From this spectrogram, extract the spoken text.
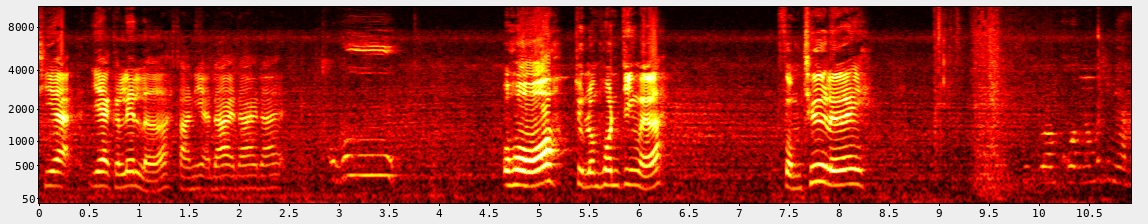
เชียแยกกันเล่นเหรอตอนนี้ได้ได้ได้ โอ้โหโอ้โห จุดรวมพลจริงเหรอ สมชื่อเลยรวมคนนะเมื่อกี้เนี่ย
